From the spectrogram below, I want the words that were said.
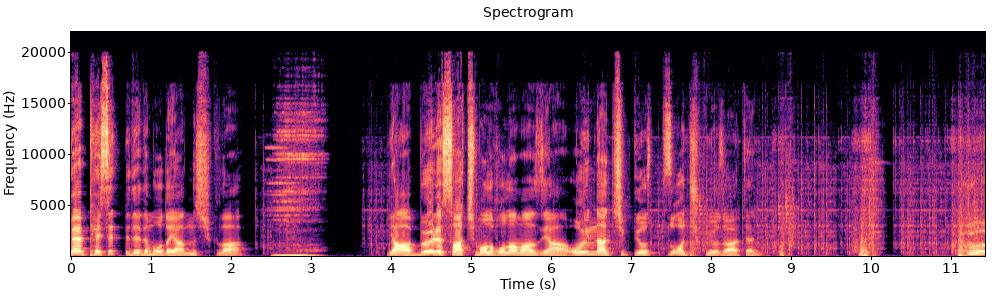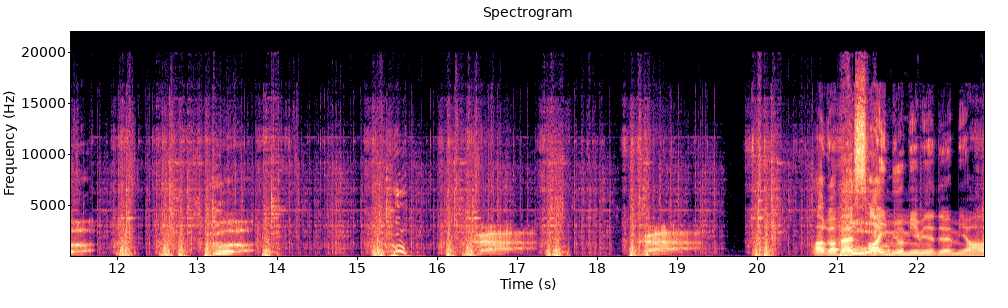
Ben pes et mi dedim o da yanlışlıkla. Ya böyle saçmalık olamaz ya. Oyundan çık diyor. Zor çıkıyor zaten. Aga ben saymıyorum yemin ederim ya.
